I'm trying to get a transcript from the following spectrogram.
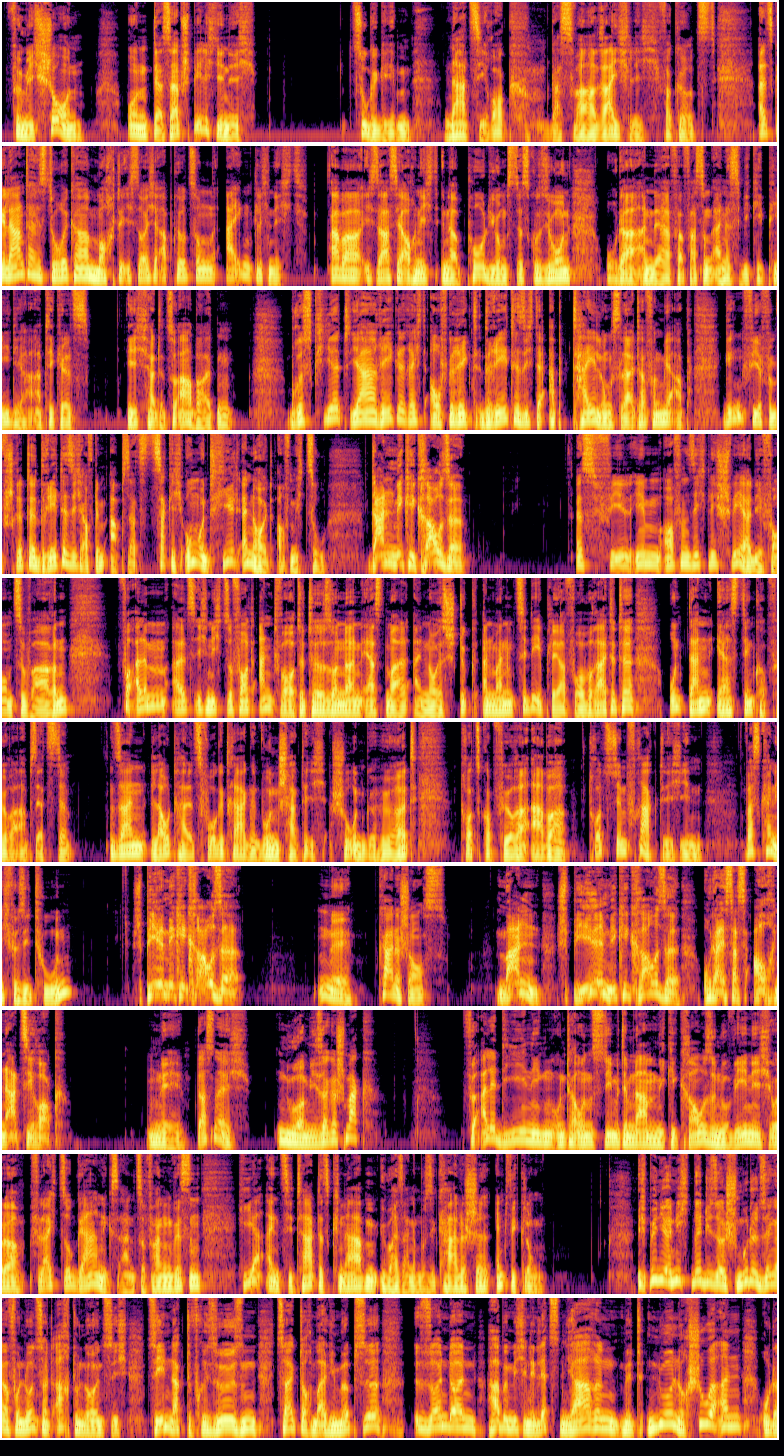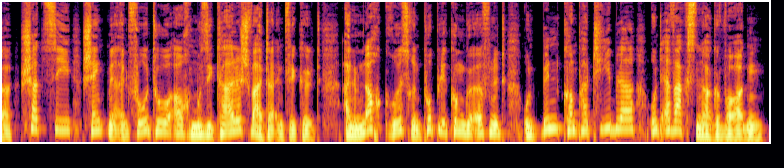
Für mich schon. Und deshalb spiele ich die nicht. Zugegeben, Nazirock, das war reichlich verkürzt. Als gelernter Historiker mochte ich solche Abkürzungen eigentlich nicht. Aber ich saß ja auch nicht in der Podiumsdiskussion oder an der Verfassung eines Wikipedia-Artikels. Ich hatte zu arbeiten. Brüskiert, ja regelrecht aufgeregt, drehte sich der Abteilungsleiter von mir ab, ging vier, fünf Schritte, drehte sich auf dem Absatz zackig um und hielt erneut auf mich zu. Dann Mickey Krause! Es fiel ihm offensichtlich schwer, die Form zu wahren, vor allem als ich nicht sofort antwortete, sondern erstmal ein neues Stück an meinem CD-Player vorbereitete und dann erst den Kopfhörer absetzte. Seinen lauthals vorgetragenen Wunsch hatte ich schon gehört, trotz Kopfhörer, aber trotzdem fragte ich ihn, was kann ich für Sie tun? Spiel Mickey Krause! Nee, keine Chance. Mann, spiel Mickey Krause! Oder ist das auch Nazi-Rock? Nee, das nicht. Nur mieser Geschmack. Für alle diejenigen unter uns, die mit dem Namen Mickey Krause nur wenig oder vielleicht so gar nichts anzufangen wissen, hier ein Zitat des Knaben über seine musikalische Entwicklung. Ich bin ja nicht mehr dieser Schmuddelsänger von 1998, zehn nackte Friseusen, zeig doch mal die Möpse, sondern habe mich in den letzten Jahren mit nur noch Schuhe an oder Schatzi, schenk mir ein Foto auch musikalisch weiterentwickelt, einem noch größeren Publikum geöffnet und bin kompatibler und erwachsener geworden.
